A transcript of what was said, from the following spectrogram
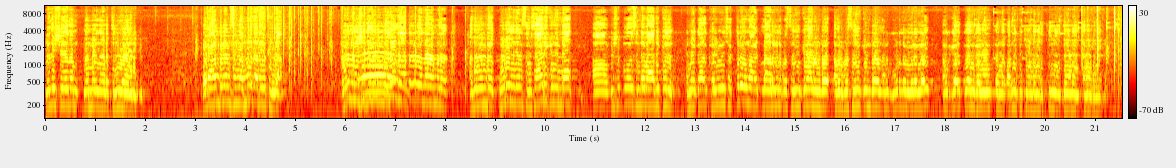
പ്രതിഷേധം നമ്മൾ നടത്തുന്നതായിരിക്കും. ഒരു ആംബുലൻസ് നമ്മൾ തടയത്തില്ല. ഒരു മനുഷ്യജീവനും വിലയില്ലാത്തവരുമല്ല നമ്മൾ അതുകൊണ്ട് കൂടുതൽ ഞാൻ സംസാരിക്കുന്നില്ല. ബിഷപ്പ് ഹോസിന്റെ വാദിക്കൽ എന്നെക്കാൾ കഴിവും ശക്തവുമായിട്ടുള്ള ആളുകൾ പ്രസംഗിക്കുവാനുണ്ട്. അവർ പ്രസംഗിക്കുമ്പോൾ നമുക്ക് കൂടുതൽ വിവരങ്ങൾ നമുക്ക് കേൾക്കുവാൻ കഴിയും എന്ന് ഓർമ്മിപ്പിച്ചുകൊണ്ട് നിർത്തുന്നു. ദൈവം അനുഗ്രഹിക്കും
